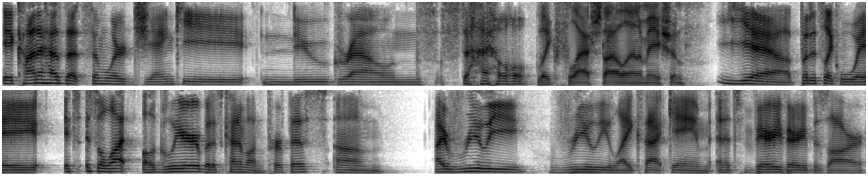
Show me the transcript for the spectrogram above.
It kind of has that similar janky Newgrounds style Like flash style animation. yeah, but it's like way it's it's a lot uglier, but it's kind of on purpose. Um I really really like that game and it's very very bizarre.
